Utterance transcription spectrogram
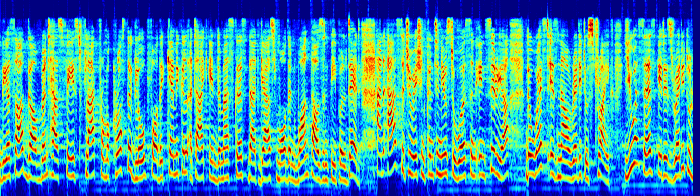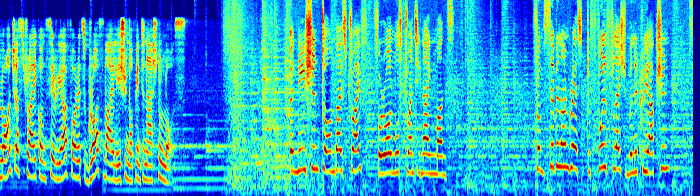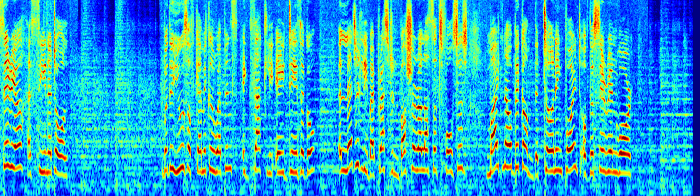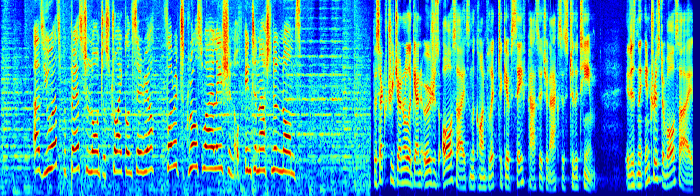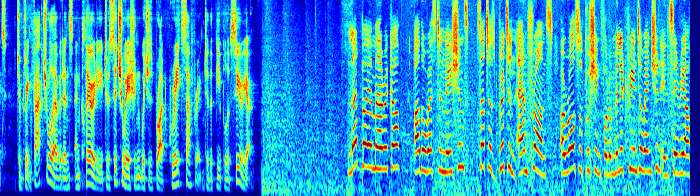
The Assad government has faced flack from across the globe for the chemical attack in Damascus that gassed more than 1,000 people dead. And as situation continues to worsen in Syria, the West is now ready to strike. US says it is ready to launch a strike on Syria for its gross violation of international laws. A nation torn by strife for almost 29 months. From civil unrest to full-fledged military action, Syria has seen it all. But the use of chemical weapons exactly eight days ago, allegedly by President Bashar al-Assad's forces, might now become the turning point of the Syrian war. As US prepares to launch a strike on Syria for its gross violation of international norms, the Secretary General again urges all sides in the conflict to give safe passage and access to the team. It is in the interest of all sides to bring factual evidence and clarity to a situation which has brought great suffering to the people of Syria. Led by America, other Western nations, such as Britain and France, are also pushing for a military intervention in Syria.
